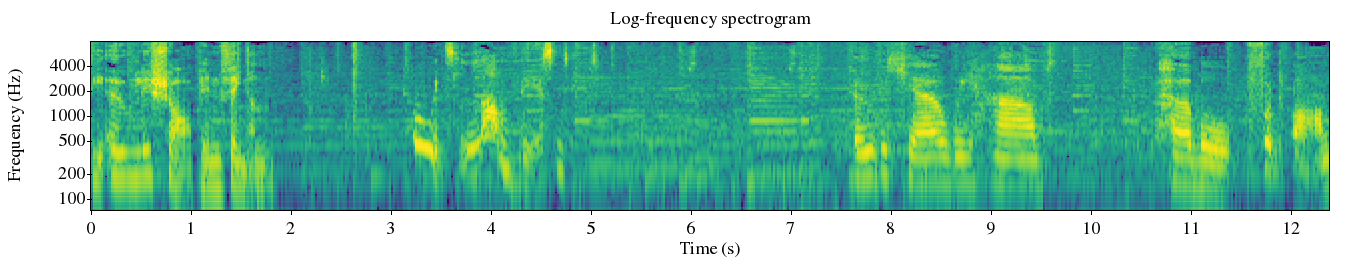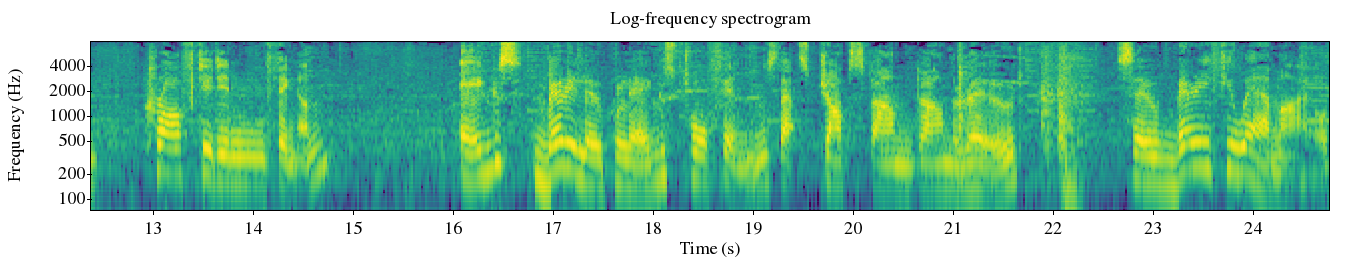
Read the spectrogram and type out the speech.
The only shop in Finzean. Oh, it's lovely, isn't it? Over here we have herbal foot balm, crafted in Finzean. Eggs, very local eggs, Torphins, that's just down, down the road. So very few air miles.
